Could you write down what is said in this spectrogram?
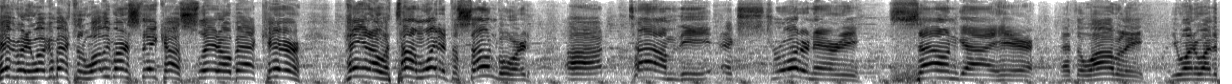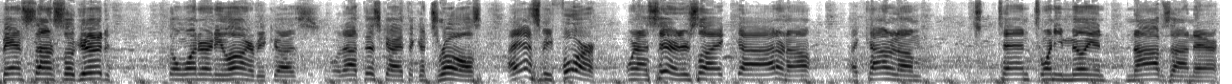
Hey, everybody, welcome back to the Wobbly Barn Steakhouse. Slato back here, hanging out with Tom White at the soundboard. Uh, Tom, the extraordinary sound guy here at the Wobbly. You wonder why the band sounds so good? Don't wonder any longer because without this guy at the controls, I asked before when I was here, there's like, uh, I don't know, I counted them 10, 20 million knobs on there.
